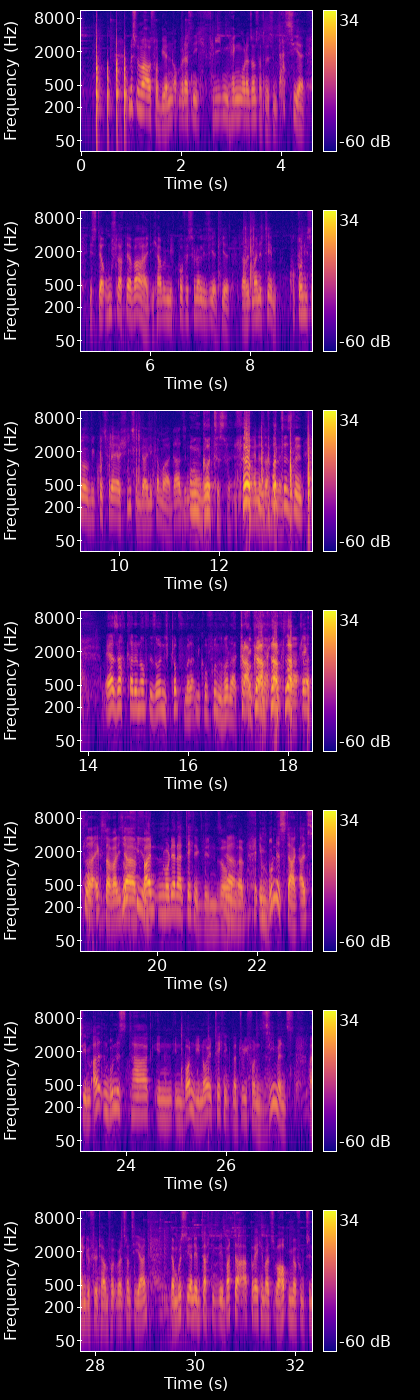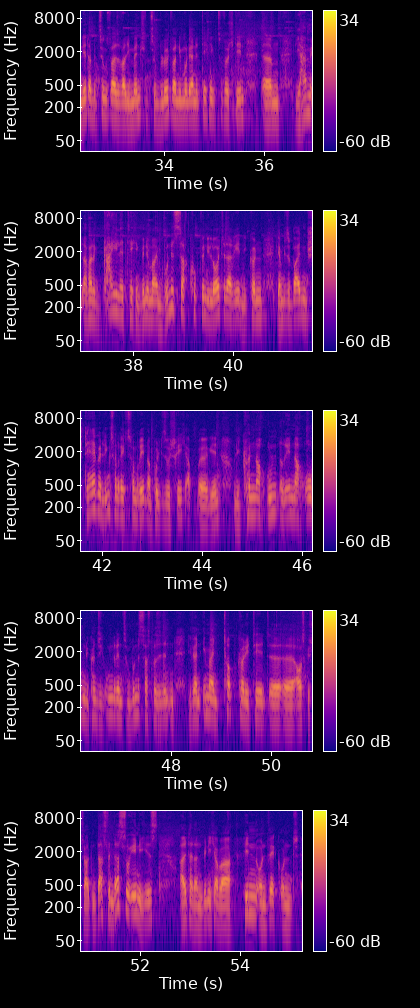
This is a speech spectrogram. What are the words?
müssen wir mal ausprobieren, ob wir das nicht fliegen, hängen oder sonst was müssen. Das hier ist der Umschlag der Wahrheit. Ich habe mich professionalisiert. Hier, David, meine Themen. Guck doch nicht so wie kurz vor der Erschießung da in die Kamera. Da sind Um meine- Gottes Willen. Um Gottes Willen. Er sagt gerade noch, wir sollen nicht klopfen, weil das Mikrofon ist. Da klapp, Extra, klapp, klapp, extra, klapp, extra, extra, weil ich So ja viel. Feind moderner Technik bin. So. Ja. Ähm, Im Bundestag, als sie im alten Bundestag in, in Bonn die neue Technik natürlich von Siemens eingeführt haben vor über 20 Jahren, da mussten sie an dem Tag die Debatte abbrechen, weil es überhaupt nicht mehr funktioniert hat, beziehungsweise weil die Menschen zu blöd waren, die moderne Technik zu verstehen. Ähm, die haben mittlerweile geile Technik. Wenn ihr mal im Bundestag guckt, wenn die Leute da reden, die können, die haben diese beiden Stäbe links und rechts vom Rednerpult, die so schräg abgehen und die können nach unten reden, nach oben, die können sich umdrehen zum Bundestagspräsidenten. Die werden immer in Top-Qualität äh, äh, ausgestaltet. Und das, wenn das so ähnlich ist, Alter, dann bin ich aber hin und weg und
